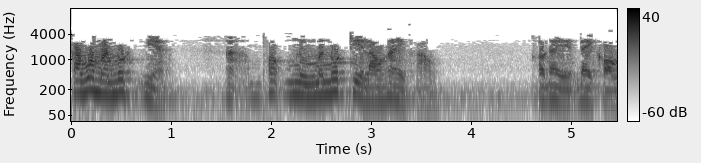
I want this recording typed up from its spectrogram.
คำว่ามนุษย์เนี่ยเพราะหนึ่งมนุษย์ที่เราให้เขา เขาได้ได้ของ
